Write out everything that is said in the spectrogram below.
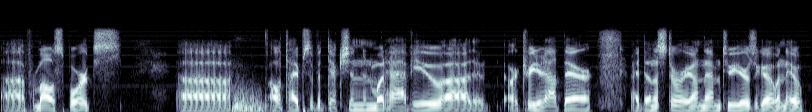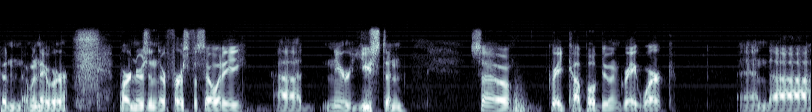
uh, from all sports, uh, all types of addiction and what have you. Uh, that are treated out there. I had done a story on them two years ago when they opened when they were partners in their first facility uh, near Houston. So great couple doing great work and uh,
